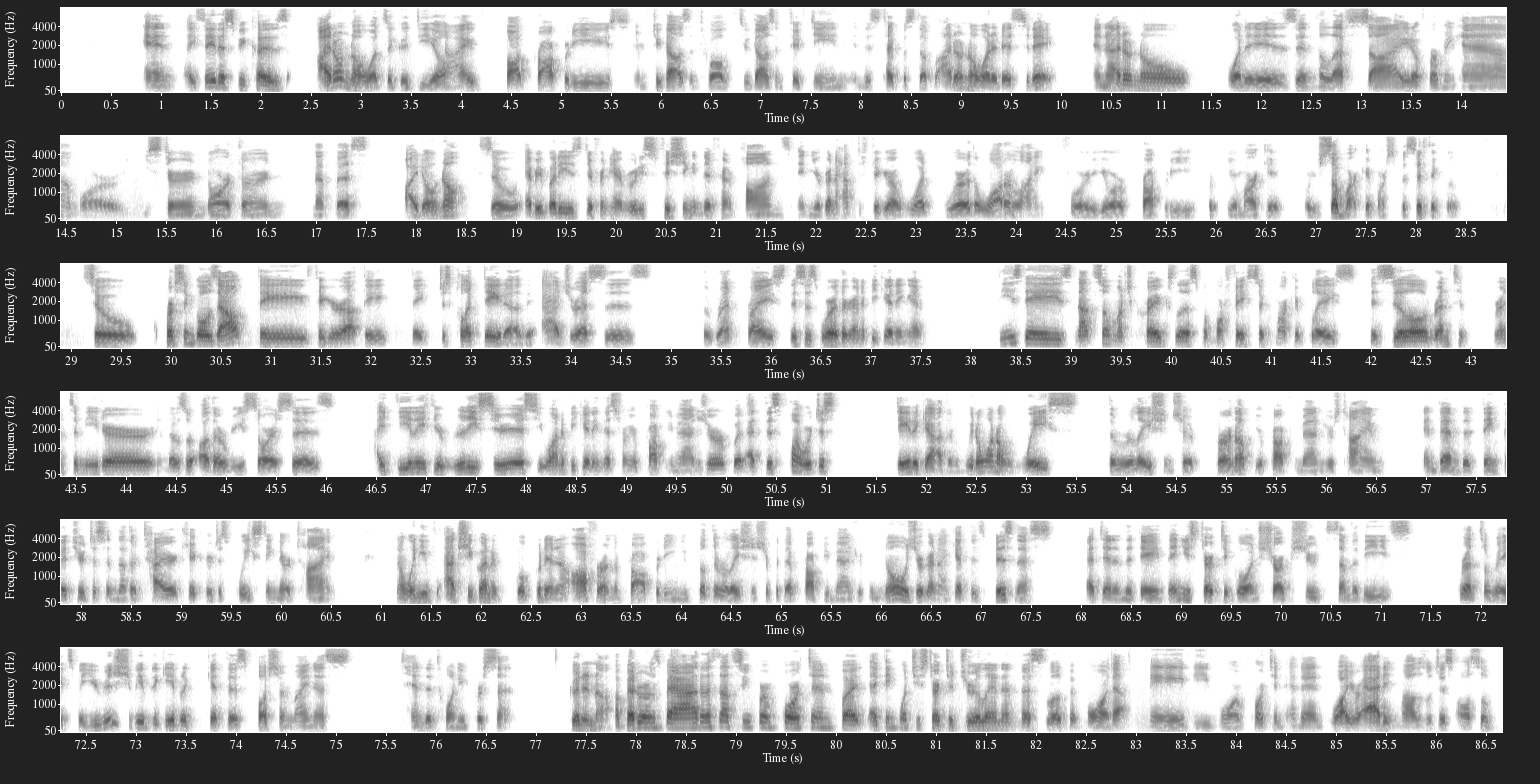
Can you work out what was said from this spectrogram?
And I say this because I don't know what's a good deal. I've bought properties in 2012 to 2015 in this type of stuff, but I don't know what it is today and I don't know what it is in the left side of Birmingham or eastern, northern Memphis. I don't know. So everybody is different here. Everybody's fishing in different ponds, and you're going to have to figure out what where the water line for your property, or your market, or your submarket more specifically. So a person goes out, they figure out they they just collect data, the addresses, the rent price. This is where they're going to be getting it these days, not so much Craigslist, but more Facebook Marketplace, the Zillow rent Rentometer, those are other resources. Ideally, if you're really serious, you want to be getting this from your property manager. But at this point, we're just data gathering. We don't want to waste the relationship, burn up your property manager's time, and them to think that you're just another tire kicker, just wasting their time. Now, when you've actually going to go put in an offer on the property and you've built a relationship with that property manager who knows you're going to get this business, at the end of the day. Then you start to go and sharpshoot some of these rental rates, but you really should be able to be able to get this plus or minus 10 to 20 percent. Good enough. A bedroom's bad, that's not super important, but I think once you start to drill in on this a little bit more, that may be more important. And then while you're adding, might as well just also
